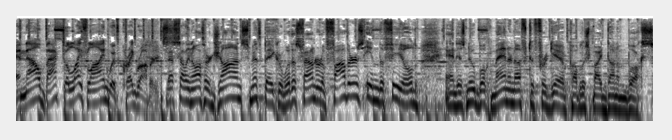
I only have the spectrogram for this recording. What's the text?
And now back to Lifeline with Craig Roberts. Best-selling author John Smithbaker with us, founder of Fathers in the Field, and his new book Man Enough to Forgive, published by Dunham Books.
